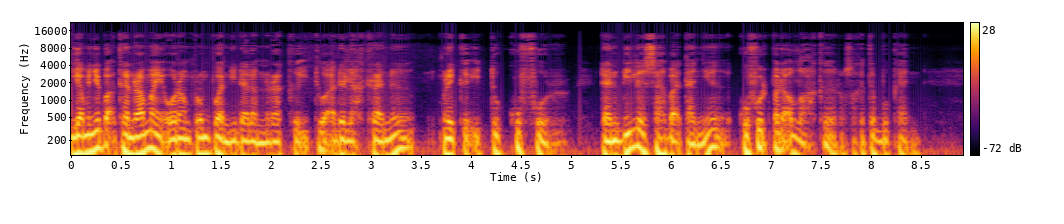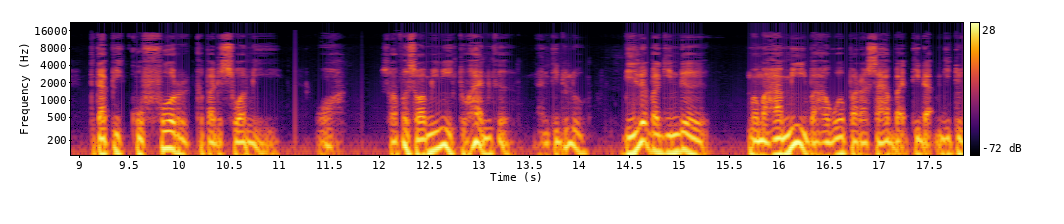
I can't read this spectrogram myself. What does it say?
yang menyebabkan ramai orang perempuan di dalam neraka itu adalah kerana mereka itu kufur. Dan bila sahabat tanya kufur kepada Allah ke? Rasul kata bukan. Tetapi kufur kepada suami. Wah siapa suami ni? Tuhan ke? Nanti dulu. Bila baginda memahami bahawa para sahabat tidak begitu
